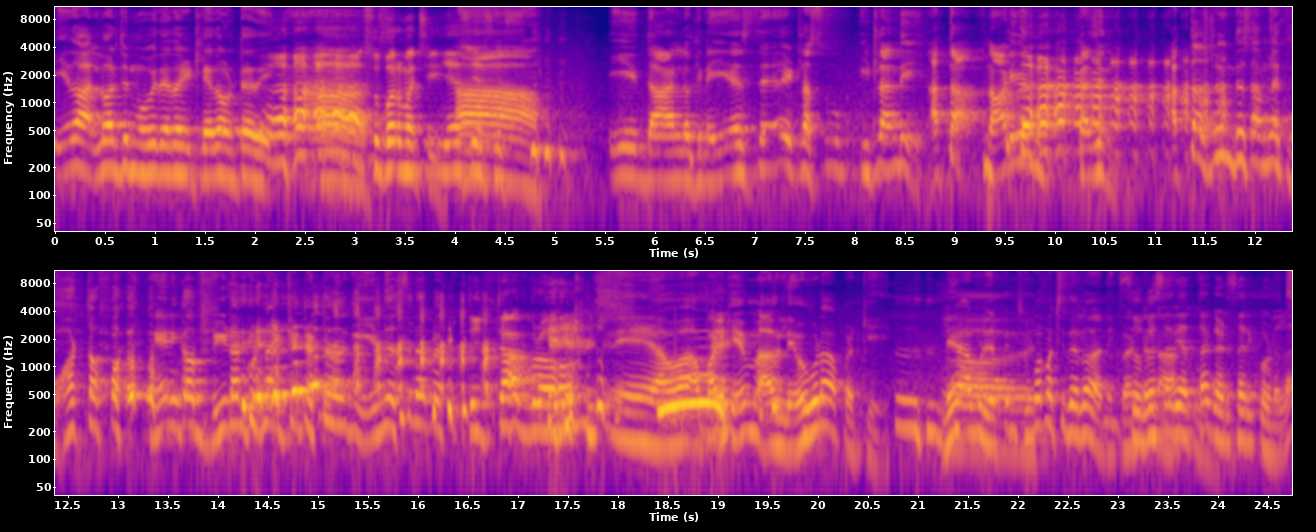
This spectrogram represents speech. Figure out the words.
ఏదో అల్లు అర్జున్ మూవీ ఏదో ఇట్లా ఏదో ఉంటుంది. సూపర్ మచ్చి. ఈ దానిలోకి నెయ్యి వేస్తే ఇట్లా సూ- ఇట్లా అంది అత్త ఈవెన్ కజిన్ అత్త doing this I'm like what the fuck నేను ఇంకా వీడ్ అనుకుంటున్నా ఇచ్చేటట్టు నాకు ఏం చేస్తున్నారు టిక్ టాక్ బ్రో. ఏ అవ్వ, అప్పటికి ఏం అవి లేవు కూడా అప్పటికి. లే అప్పుడు చెప్పింది సూపర్ మచ్చి తెలియదు నీకు? సొగసరి అత్త గడిసరి కూడలా?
